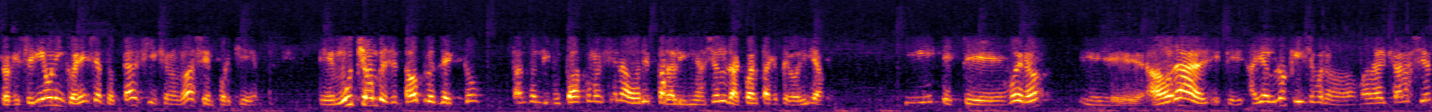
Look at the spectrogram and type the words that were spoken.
Lo que sería una incoherencia total si es que no lo hacen, porque eh, muchos han presentado proyectos, tanto en diputados como en senadores, para eliminación de la cuarta categoría. Y este bueno, eh, ahora este, hay algunos que dicen, bueno, van a ver qué van a hacer,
